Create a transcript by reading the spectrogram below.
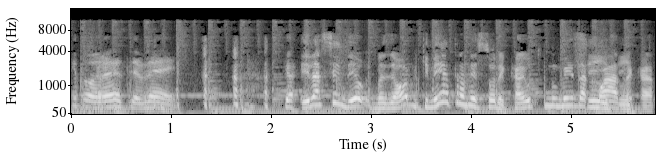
Ignorância, velho. Ele acendeu, mas é óbvio que nem atravessou, ele caiu no meio da Sim, quadra, sim. cara.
